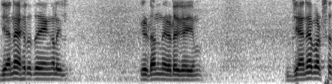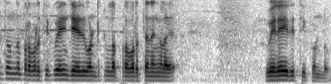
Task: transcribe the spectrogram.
ജനഹൃദയങ്ങളിൽ ഇടം നേടുകയും ജനപക്ഷത്തു നിന്ന് പ്രവർത്തിക്കുകയും ചെയ്തുകൊണ്ടിട്ടുള്ള പ്രവർത്തനങ്ങളെ വിലയിരുത്തിക്കൊണ്ടും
